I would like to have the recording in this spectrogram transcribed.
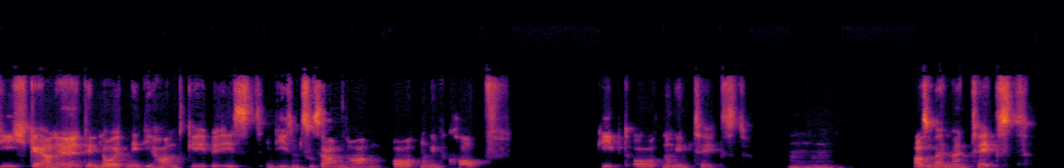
die ich gerne den Leuten in die Hand gebe, ist in diesem Zusammenhang Ordnung im Kopf, gibt Ordnung im Text. Mhm. Also wenn mein Text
